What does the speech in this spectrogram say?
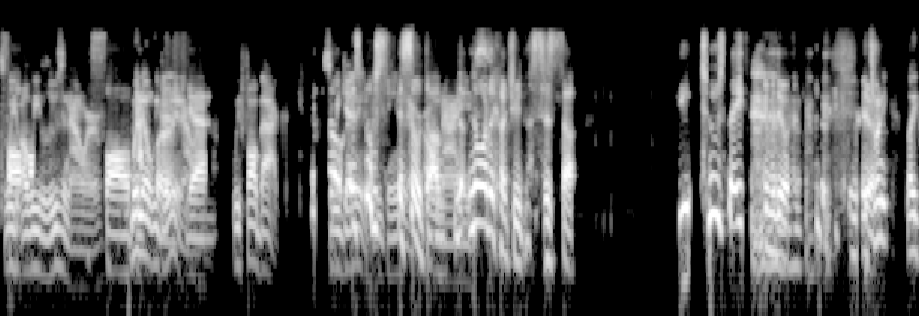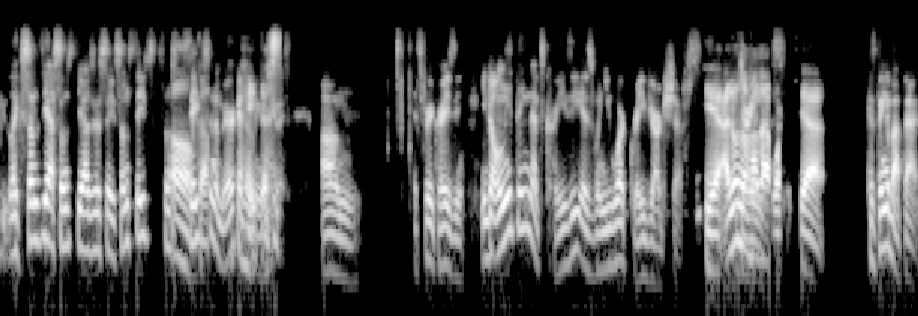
so we, Fall. oh, we lose an hour. Fall. Wait, no, we gain an hour. Yeah. We fall back. So we get it's it. so, we it's hour. Oh, dumb. No, nice. no other country does this stuff. Two states even do it. it's funny, like like some yeah some yeah I was gonna say some states some Oh, states God. in America don't hate even this. do it. Um, it's very crazy. You know, the only thing that's crazy is when you work graveyard shifts. Yeah, I don't know how that works. Yeah. Because think about that.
